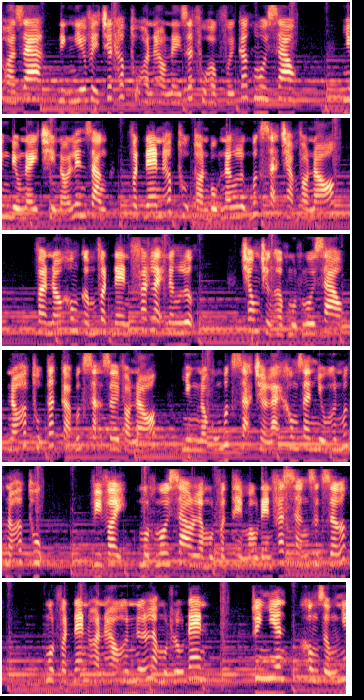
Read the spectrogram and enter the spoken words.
Hóa ra, định nghĩa về chất hấp thụ hoàn hảo này rất phù hợp với các ngôi sao. Nhưng điều này chỉ nói lên rằng, vật đen hấp thụ toàn bộ năng lượng bức xạ chạm vào nó. Và nó không cấm vật đen phát lại năng lượng. Trong trường hợp một ngôi sao, nó hấp thụ tất cả bức xạ rơi vào nó, nhưng nó cũng bức xạ trở lại không gian nhiều hơn mức nó hấp thụ. Vì vậy, một ngôi sao là một vật thể màu đen phát sáng rực rỡ. Một vật đen hoàn hảo hơn nữa là một lỗ đen. Tuy nhiên, không giống như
